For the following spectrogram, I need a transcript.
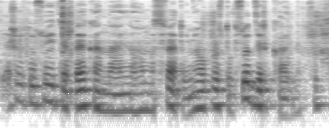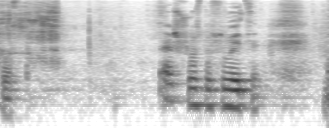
Те, що стосується П-канального MOSFET, у нього просто все дзеркально, все просто. Те, що стосується в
